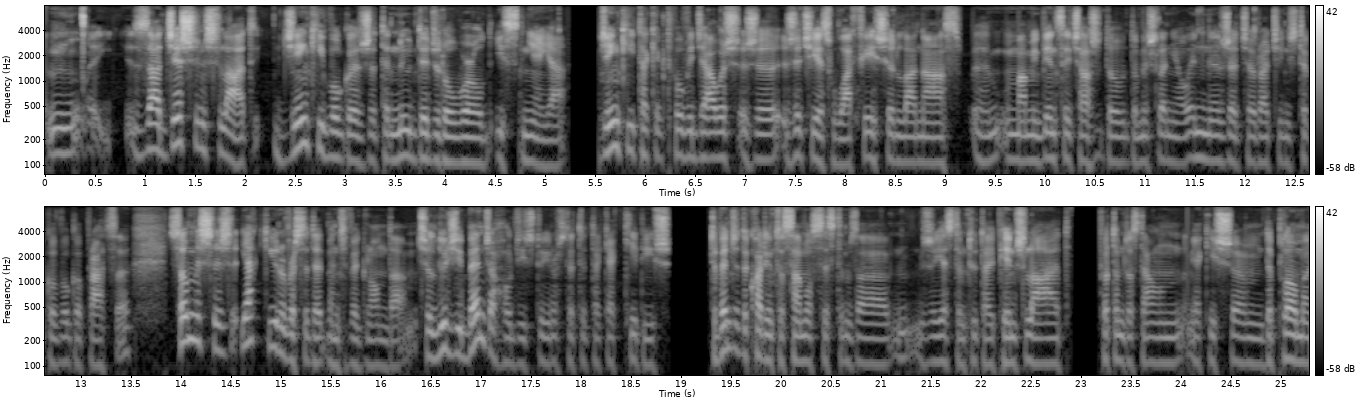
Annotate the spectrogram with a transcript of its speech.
za 10 lat, dzięki w ogóle, że ten New Digital World istnieje, Dzięki, tak jak powiedziałeś, że życie jest łatwiejsze dla nas, mamy więcej czasu do, do myślenia o innych rzeczach raczej niż tylko w pracy. Co myślisz, jak uniwersytet będzie wyglądać? Czy ludzie będą chodzić do uniwersytetu tak jak kiedyś? To będzie dokładnie to samo system, za, że jestem tutaj 5 lat, potem dostałem jakiś um,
